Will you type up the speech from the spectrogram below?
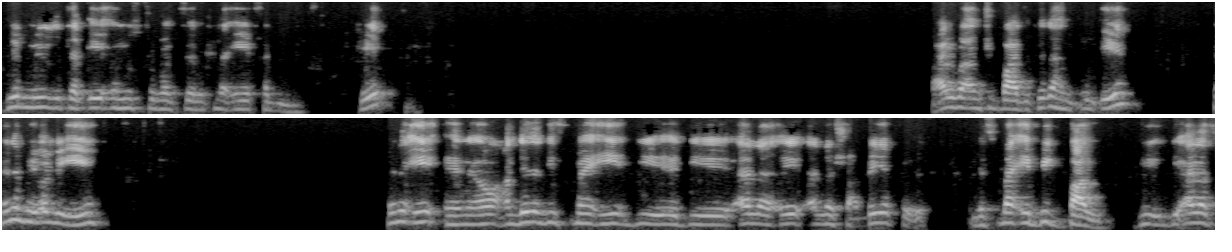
دي ال musical إيه instruments اللي إحنا إيه خدناها تعالوا بقى نشوف بعد كده هنقول إيه هنا بيقول لي إيه هنا إيه هنا هو عندنا دي اسمها إيه دي دي آلة إيه آلة شعبية في اللي اسمها إيه bagpipe دي دي آلة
